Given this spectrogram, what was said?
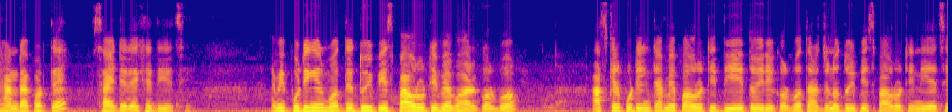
ঠান্ডা করতে সাইডে রেখে দিয়েছি। আমি পুডিংয়ের মধ্যে দুই পিস পাউরুটি ব্যবহার করব। আজকের পুডিংটা আমি পাউরুটি দিয়ে তৈরি করব। তার জন্য দুই পিস পাউরুটি নিয়েছি।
